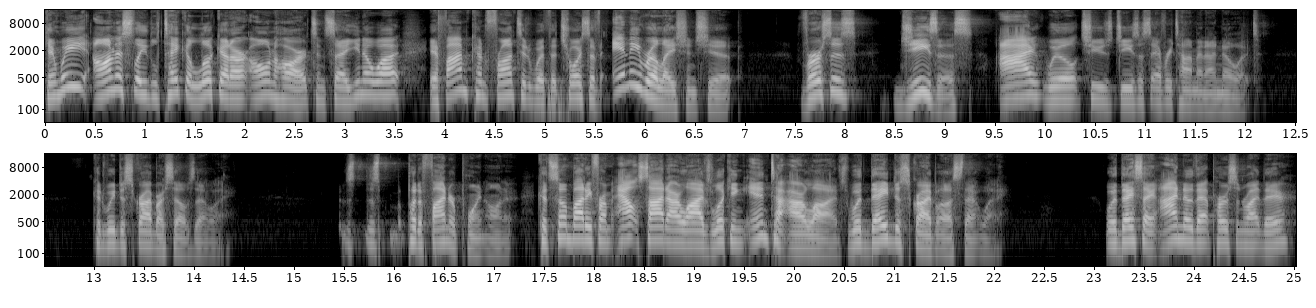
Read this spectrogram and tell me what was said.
Can we honestly take a look at our own hearts and say, you know what? If I'm confronted with a choice of any relationship versus Jesus, I will choose Jesus every time and I know it. Could we describe ourselves that way? Just put a finer point on it. Could somebody from outside our lives looking into our lives, would they describe us that way? Would they say, I know that person right there?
